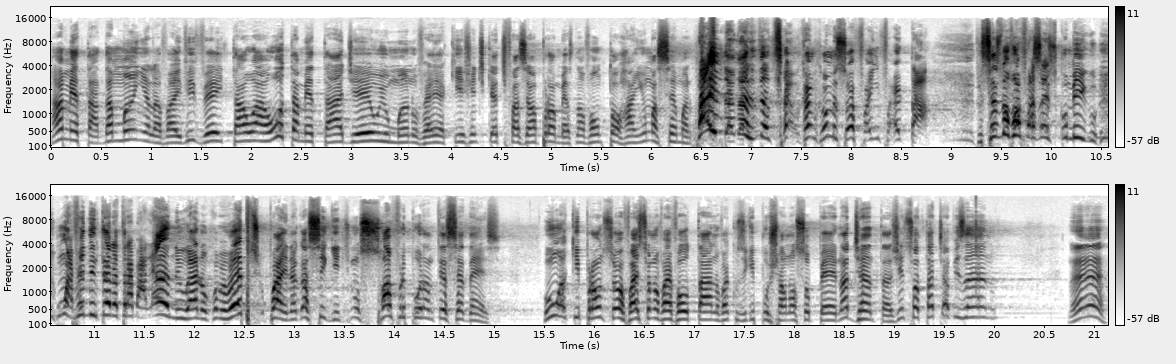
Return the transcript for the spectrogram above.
a metade da mãe ela vai viver e tal. A outra metade, eu e o mano velho aqui, a gente quer te fazer uma promessa. Nós vamos torrar em uma semana. Ai, Deus do céu, começou a infartar. Vocês não vão fazer isso comigo, uma vida inteira trabalhando. E o come. Pai, o negócio é o seguinte: não sofre por antecedência. Um aqui para onde o senhor vai, o senhor não vai voltar, não vai conseguir puxar o nosso pé. Não adianta, a gente só está te avisando. Né?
